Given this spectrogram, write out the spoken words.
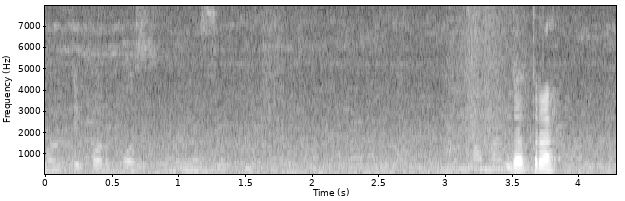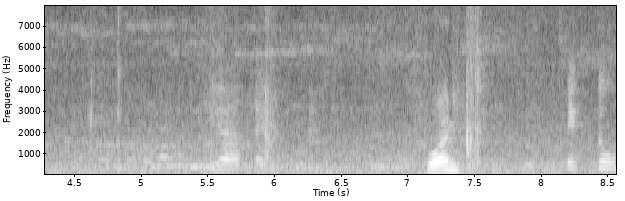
Multi-purpose. Gatra? Yeah, take. One? Take two.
